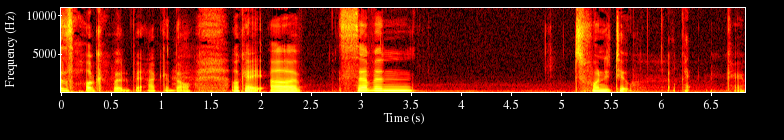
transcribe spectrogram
It's all coming back. No. Okay. Uh, seven twenty-two. Okay. Okay.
